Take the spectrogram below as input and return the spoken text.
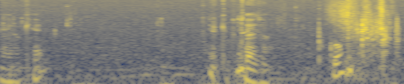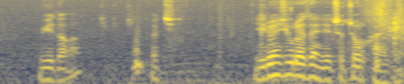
네, 이렇게 이렇게 붙어야죠. 붙고 위에다가 설치. 이런 식으로 해서 이제 저쪽으로 가야 돼요.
